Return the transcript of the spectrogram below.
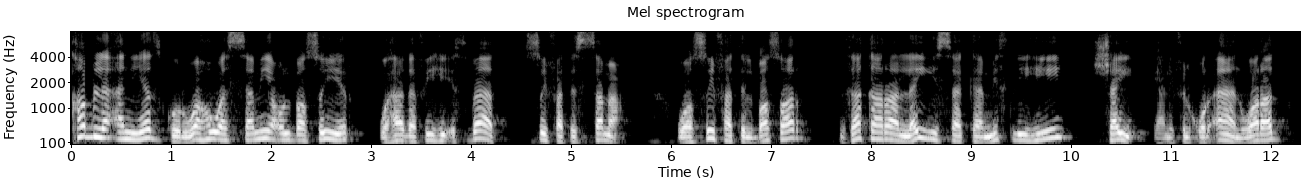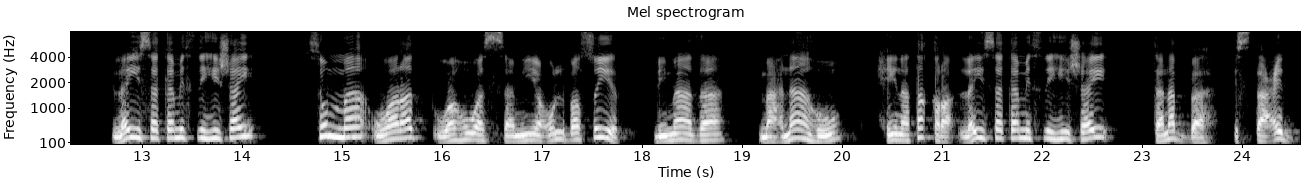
قبل أن يذكر وهو السميع البصير وهذا فيه إثبات صفة السمع وصفة البصر ذكر ليس كمثله شيء. يعني في القرآن ورد ليس كمثله شيء ثم ورد وهو السميع البصير. لماذا؟ معناه حين تقرأ ليس كمثله شيء تنبه استعد.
